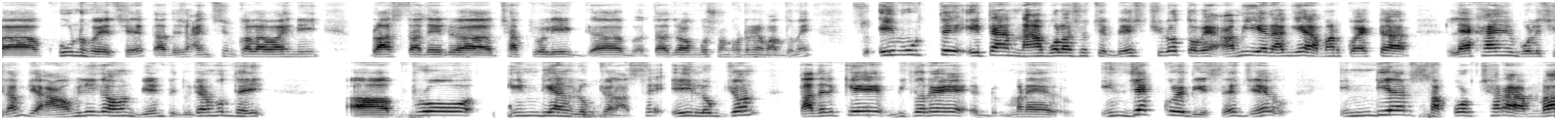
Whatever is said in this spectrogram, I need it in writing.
বা খুন হয়েছে। তাদের আইন শৃঙ্খলা বাহিনী প্লাস তাদের ছাত্রলীগ তাদের অঙ্গ সংগঠনের মাধ্যমে। তো এই মুহূর্তে এটা না বলা হচ্ছে বেশ ছিল, তবে আমি এর আগে আমার কয়েকটা লেখায় আমি বলেছিলাম যে আওয়ামী লীগ এবং বিএনপি দুটার মধ্যেই প্রো ইন্ডিয়ান লোকজন আছে। এই লোকজন তাদেরকে ভিতরে মানে ইনজেক্ট করে দিয়েছে যে ইন্ডিয়ার সাপোর্ট ছাড়া আমরা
